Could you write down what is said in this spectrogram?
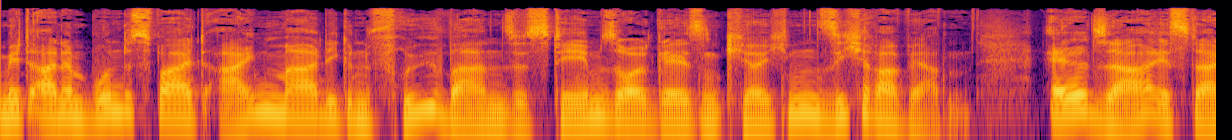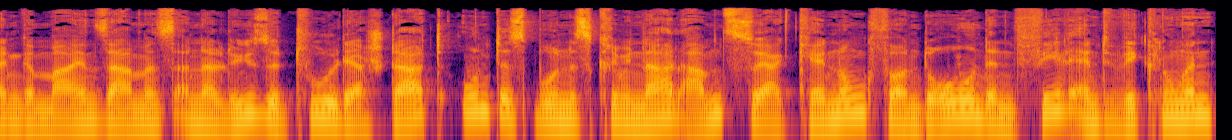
Mit einem bundesweit einmaligen Frühwarnsystem soll Gelsenkirchen sicherer werden. ELSA ist ein gemeinsames Analysetool der Stadt und des Bundeskriminalamts zur Erkennung von drohenden Fehlentwicklungen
